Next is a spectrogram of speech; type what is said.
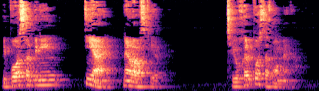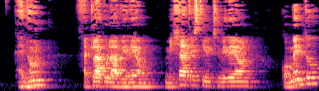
vi povas alpinin iae, ne gravas tiel. Ciu helpo estas momena. Kai nun, aclacu la videon, mi shatis tiu ci videon, comentu,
